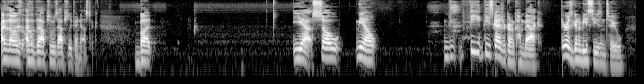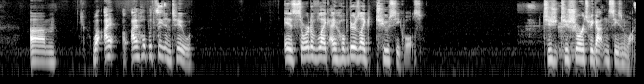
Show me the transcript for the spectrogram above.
I thought that was I thought the episode was absolutely fantastic, but yeah, so you know the, these guys are going to come back. There is going to be season two. Um, well, I I hope with season two is sort of like I hope there's like two sequels to to shorts we got in season one,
